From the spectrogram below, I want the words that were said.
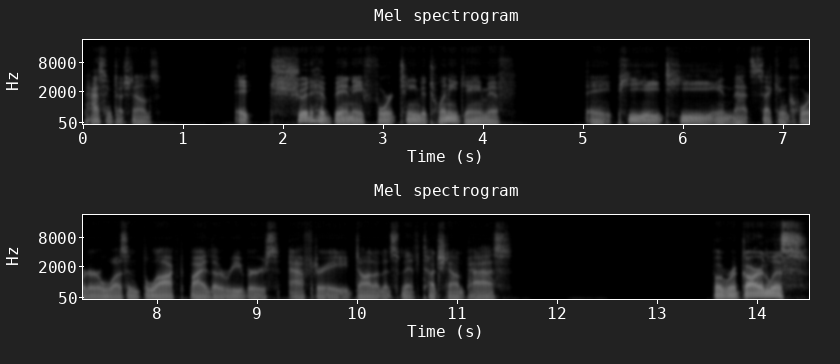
passing touchdowns. It should have been a 14 to 20 game if a PAT in that second quarter wasn't blocked by the Reivers after a Donovan Smith touchdown pass. But regardless,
